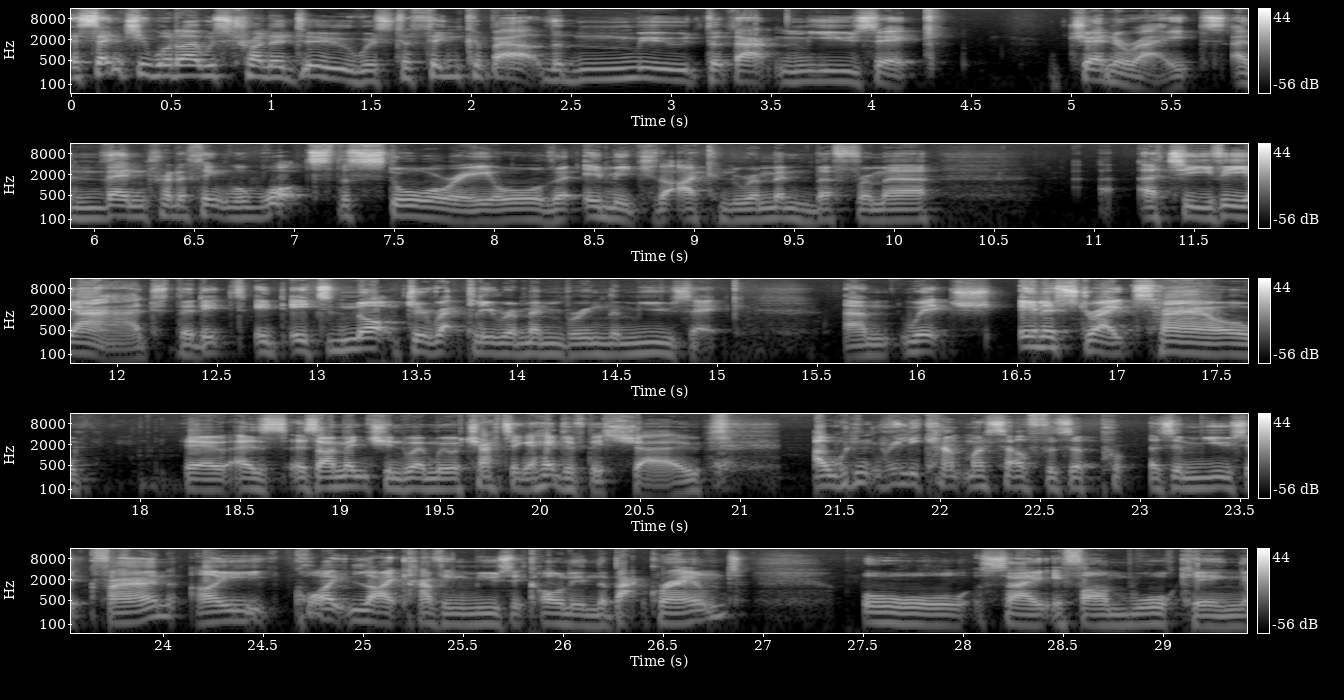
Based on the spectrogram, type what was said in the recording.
essentially what I was trying to do was to think about the mood that that music generates, and then try to think, well, what's the story or the image that I can remember from a a TV ad that it, it it's not directly remembering the music, um, which illustrates how, you know, as as I mentioned when we were chatting ahead of this show, I wouldn't really count myself as a as a music fan. I quite like having music on in the background. Or say if I'm walking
